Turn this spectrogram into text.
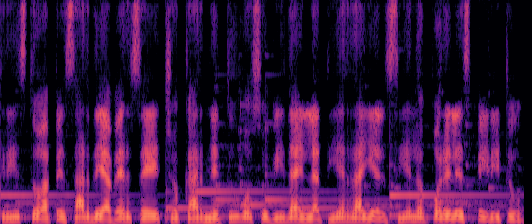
Cristo a pesar de haberse hecho carne tuvo su vida en la tierra y el cielo por el Espíritu.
